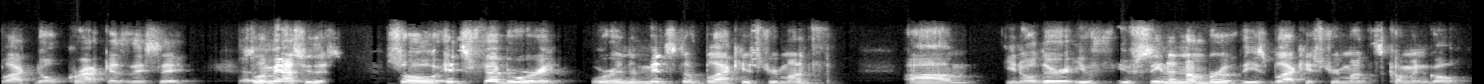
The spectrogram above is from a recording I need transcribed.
Black don't crack, as they say. So let me ask you this. So it's February. We're in the midst of Black History Month. Um, you know, there you've you've seen a number of these Black History Months come and go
